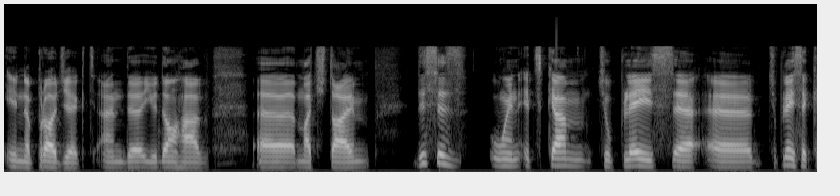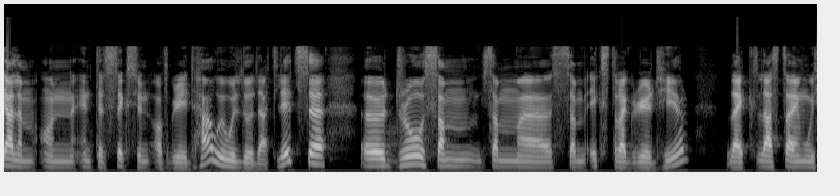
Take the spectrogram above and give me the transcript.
in a project and uh, you don't have uh, much time. This is when it's come to place uh, to place a column on intersection of grid. How we will do that? Let's draw some some some extra grid here like last time we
